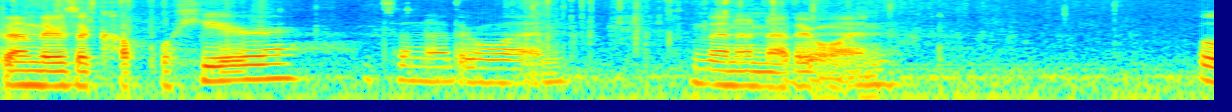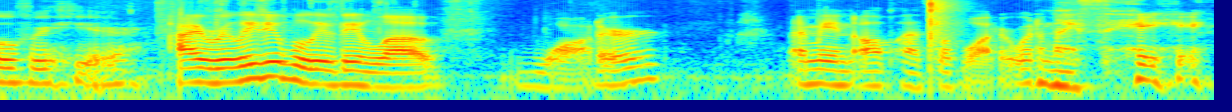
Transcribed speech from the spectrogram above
Then there's a couple here. It's another one. And then another one over here. I really do believe they love water. I mean, all plants love water. What am I saying?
